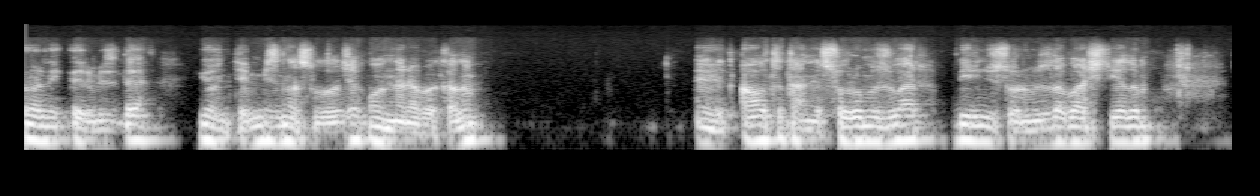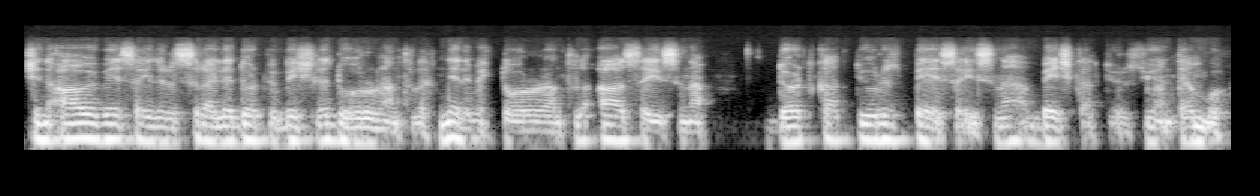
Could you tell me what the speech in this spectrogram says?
Örneklerimizde yöntemimiz nasıl olacak onlara bakalım. Evet 6 tane sorumuz var. Birinci sorumuzla başlayalım. Şimdi A ve B sayıları sırayla 4 ve 5 ile doğru orantılı. Ne demek doğru orantılı? A sayısına 4 kat diyoruz. B sayısına 5 kat diyoruz. Yöntem bu.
